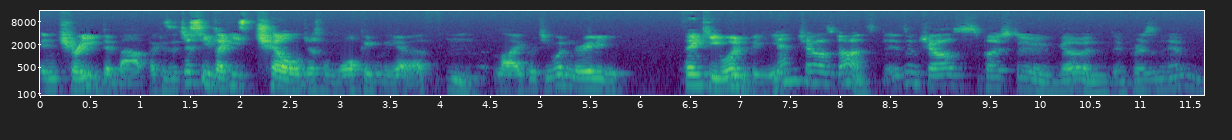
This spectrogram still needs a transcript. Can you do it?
intrigued about, because it just seems like he's chill just walking the earth, hmm. like, which you wouldn't really think he would be. And Charles Dance. Isn't Charles supposed to go and imprison him?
